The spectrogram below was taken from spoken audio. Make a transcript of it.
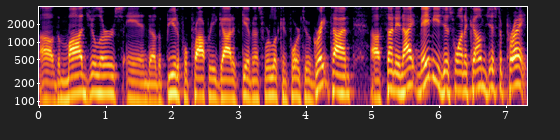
uh, the modulars, and uh, the beautiful property God has given us. We're looking forward to a great time uh, Sunday night. Maybe you just want to come just to pray,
